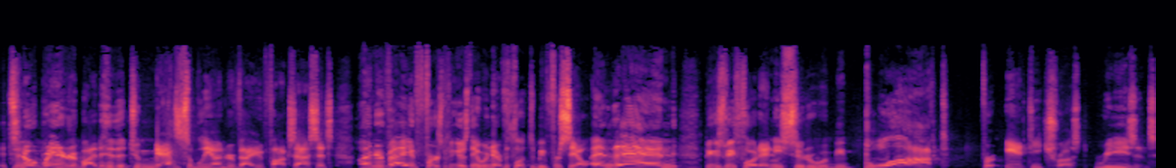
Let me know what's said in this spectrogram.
it's a no brainer to buy the hitherto massively undervalued Fox assets. Undervalued first because they were never thought to be for sale, and then because we thought any suitor would be blocked for antitrust reasons.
